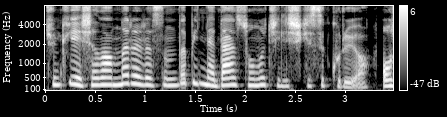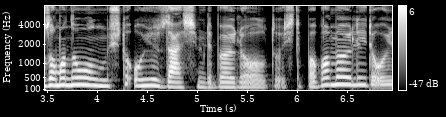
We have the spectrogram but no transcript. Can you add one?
çünkü yaşananlar arasında bir neden sonuç ilişkisi kuruyor. O zaman o olmuştu o yüzden şimdi böyle oldu. İşte babam öyleydi o yüzden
